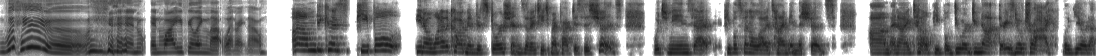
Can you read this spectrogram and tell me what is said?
Woohoo! and and why are you feeling that one right now? Um, because people, you know, one of the cognitive distortions that I teach my practice is shoulds, which means that people spend a lot of time in the shoulds. Um, and I tell people, do or do not. There is no try, like Yoda.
